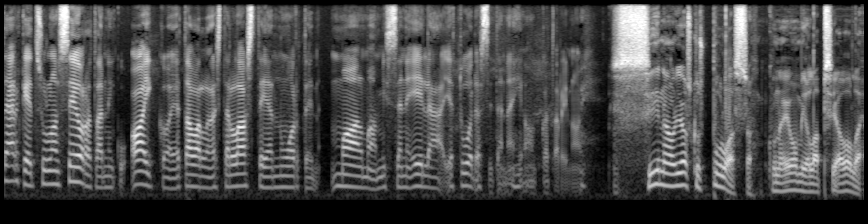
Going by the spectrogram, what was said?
tärkeää sulla on seurata niin kuin aikaa ja tavallaan sitä lasten ja nuorten maailmaa, missä ne elää ja tuoda sitä näihin ankkatarinoihin? Siinä on joskus pulassa, kun ei omia lapsia ole.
